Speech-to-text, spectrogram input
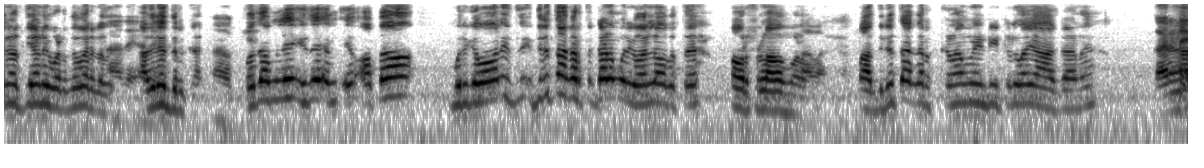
എനർജിയാണ് ഇവിടുന്ന് വരുന്നത്. അതെ. അതിനെതിർക്കാൻ. അപ്പൊ നമ്മൾ ഇത് അപ്പൊ മുരുകഭവൻ ഇത് ഇതിന് തകർത്തിട്ടാണ് മുരുകഭവൻ ലോകത്ത് പവർഫുൾ ആവാൻ പോണത്. അപ്പൊ അതിനെ തകർക്കാൻ വേണ്ടിയിട്ടുള്ള യാഗാണ് കാരണം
